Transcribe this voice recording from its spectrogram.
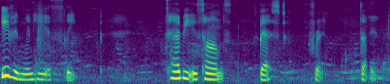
even when he is asleep. Tabby is Tom's best friend. The end.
